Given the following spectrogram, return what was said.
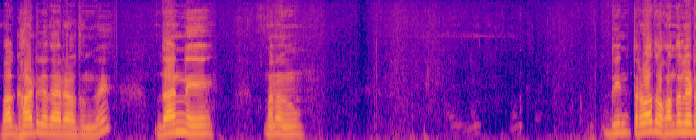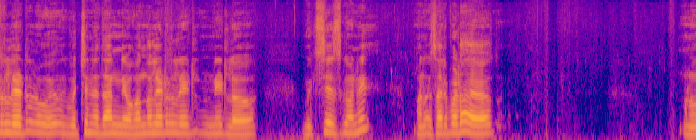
బాగా ఘాటుగా తయారవుతుంది. దాన్ని మనం దీని తర్వాత ఒక వంద లీటర్ లీటర్ వచ్చిన దాన్ని ఒక వంద లీటర్ లీటర్ నీటిలో మిక్స్ చేసుకొని మనకు సరిపడా మనం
